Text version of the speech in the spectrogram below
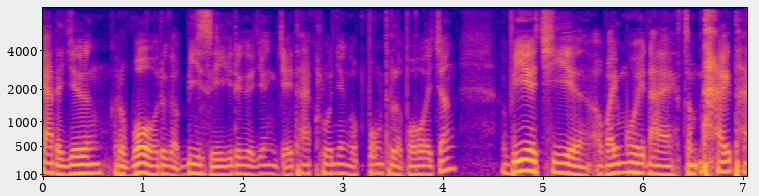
ការដែលយើងរវល់ឬក៏ busy ឬក៏យើងនិយាយថាខ្លួនយើងកំពុងតែរវល់អីចឹងវាជាអ្វីមួយដែលសំដៅថា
